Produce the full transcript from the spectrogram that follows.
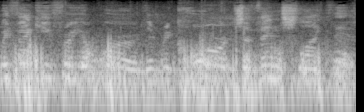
We thank you for your word that records events like this.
